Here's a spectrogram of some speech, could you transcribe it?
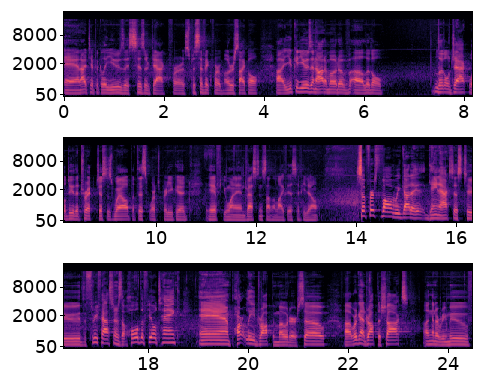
and I typically use a scissor jack for specific for a motorcycle. Uh, you could use an automotive uh, little little jack will do the trick just as well, but this works pretty good if you want to invest in something like this if you don't. So first of all, we got to gain access to the three fasteners that hold the fuel tank and partly drop the motor. So uh, we're going to drop the shocks. I'm going to remove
